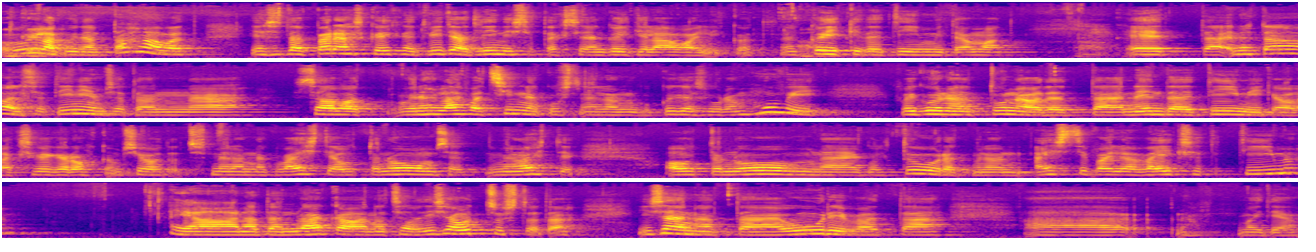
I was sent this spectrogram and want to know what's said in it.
tulla okay., kui nad tahavad ja seda pärast kõik need videod lindistatakse ja on kõigile avalikud, ah. kõikide tiimide omad okay.. et äh, noh, tavaliselt inimesed on, saavad või noh, lähevad sinna, kus neil on nagu kõige suurem huvi või kui nad tunnevad, et nende tiimiga oleks kõige rohkem seotud, sest meil on nagu hästi autonoomsed, meil on hästi autonoomne kultuur, et meil on hästi palju väikseid tiime ja nad on väga, nad saavad ise otsustada, ise nad uurivad äh, noh, ma ei tea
